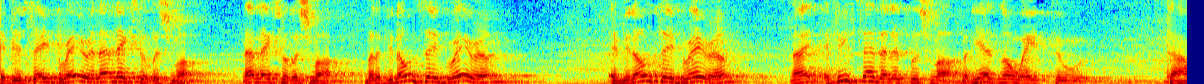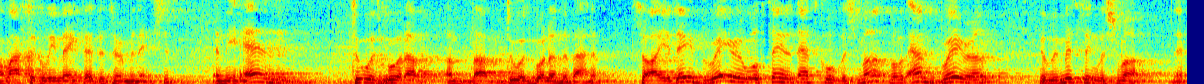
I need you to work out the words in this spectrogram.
if you say breyer, that makes it lishma. That makes it lishma. But if you don't say breyer, if you don't say breyer, right? If he said that it's lishma, but he has no way to to halachically make that determination. In the end, two was brought up, um, uh, two was brought on the bottom. So Ayadei Breira will say that that's called Lishma, but without Breira, you'll be missing Lishma. Yeah,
